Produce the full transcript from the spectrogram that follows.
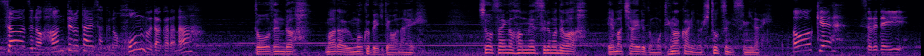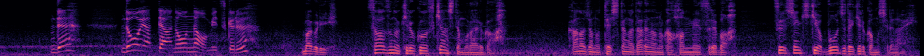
SARS のハンテロ対策の本部だからな。当然だ。まだ動くべきではない。詳細が判明するまではエマ・チャイルドも手がかりの一つに過ぎない。オーケー。それでいい。でどうやってあの女を見つける？バグリー SARS の記録をスキャンしてもらえるか。彼女の手下が誰なのか判明すれば通信機器を傍受できるかもしれない。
